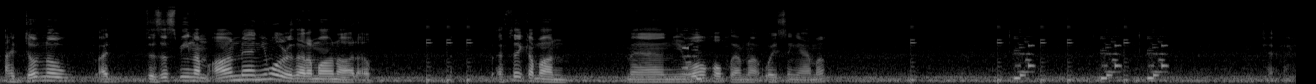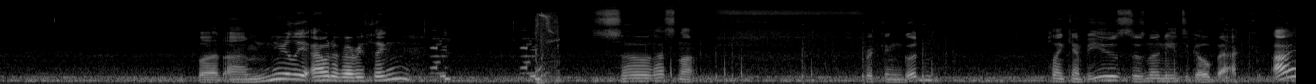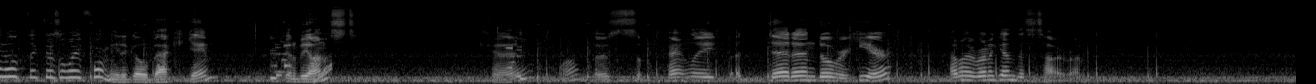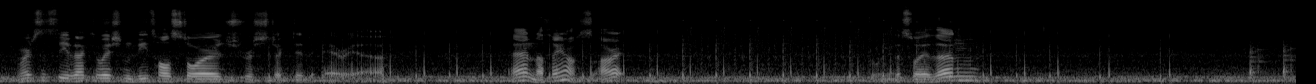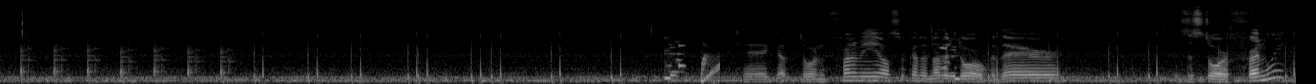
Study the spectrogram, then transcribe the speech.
I don't know... I, does this mean I'm on manual or that I'm on auto? I think I'm on manual. Hopefully I'm not wasting ammo. But I'm nearly out of everything. So that's not freaking good. Plane can't be used, there's no need to go back. I don't think there's a way for me to go back game. I'm gonna be honest. Okay, well, there's apparently a dead end over here. How do I run again? This is how I run. Emergency evacuation VTOL storage restricted area. And nothing else. Alright. Going this way then. Okay, got a door in front of me. Also got another door over there. Is this door friendly?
